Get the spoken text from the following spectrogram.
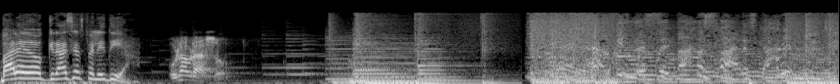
Vale, Doc, gracias, feliz día. Un abrazo. El fin de para estar en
